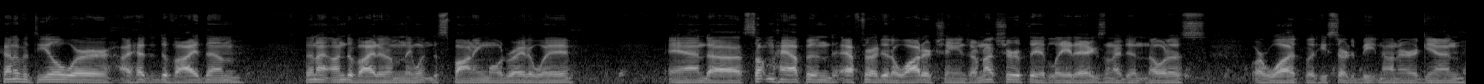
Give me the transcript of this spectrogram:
kind of a deal where I had to divide them, then I undivided them. They went into spawning mode right away, and uh, something happened after I did a water change. I'm not sure if they had laid eggs and I didn't notice or what, but he started beating on her again.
